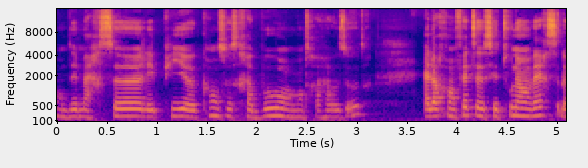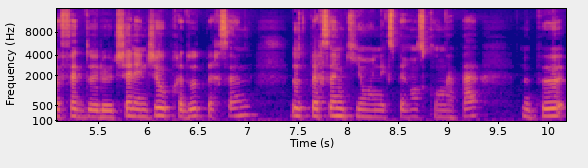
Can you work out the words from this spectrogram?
on démarre seul, et puis euh, quand ce sera beau, on le montrera aux autres. Alors qu'en fait, c'est tout l'inverse, le fait de le challenger auprès d'autres personnes, d'autres personnes qui ont une expérience qu'on n'a pas, ne peut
